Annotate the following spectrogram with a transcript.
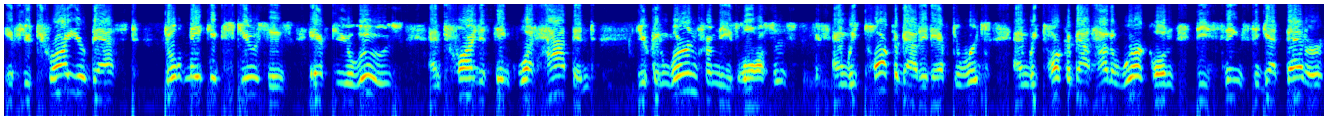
if you try your best, don't make excuses after you lose, and try to think what happened. You can learn from these losses, and we talk about it afterwards, and we talk about how to work on these things to get better.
